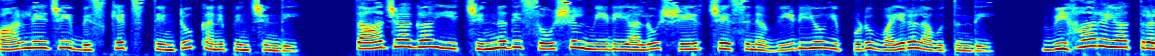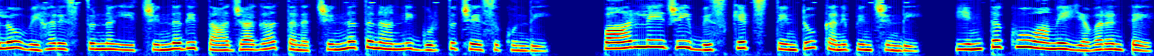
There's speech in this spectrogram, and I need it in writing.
పార్లేజీ బిస్కెట్స్ తింటూ కనిపించింది. తాజాగా ఈ చిన్నది సోషల్ మీడియాలో షేర్ చేసిన వీడియో ఇప్పుడు వైరల్ అవుతుంది. విహారయాత్రలో విహరిస్తున్న ఈ చిన్నది తాజాగా తన చిన్నతనాన్ని గుర్తు చేసుకుంది. పార్లేజీ బిస్కెట్స్ తింటూ కనిపించింది. ఇంతకు ఆమె ఎవరంటే?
